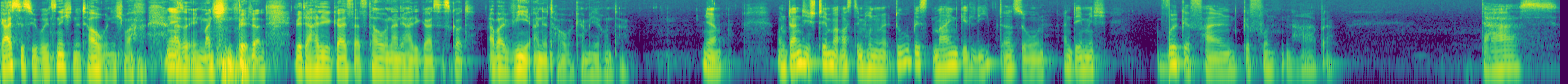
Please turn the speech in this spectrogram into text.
Geist ist übrigens nicht eine Taube, nicht wahr? Nee. Also in manchen Bildern wird der Heilige Geist als Taube. Nein, der Heilige Geist ist Gott. Aber wie eine Taube kam hier runter. Ja. Und dann die Stimme aus dem Himmel. Du bist mein geliebter Sohn, an dem ich Wohlgefallen gefunden habe. Das,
